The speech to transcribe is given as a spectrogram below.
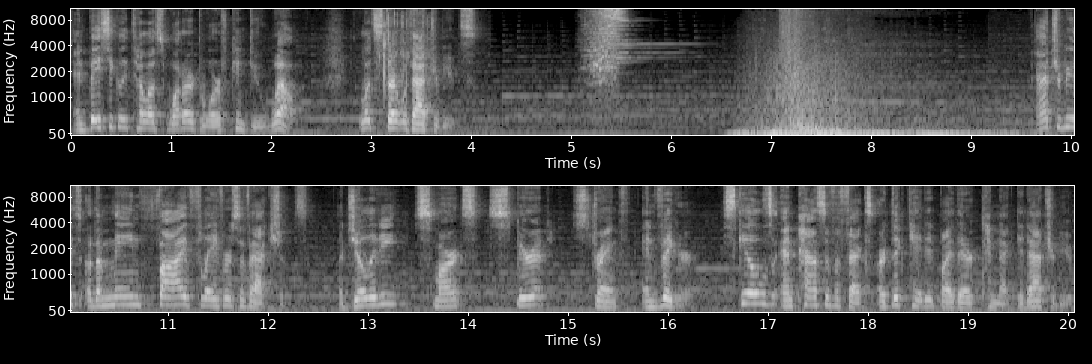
and basically tell us what our dwarf can do well. Let's start with attributes. Attributes are the main five flavors of actions agility, smarts, spirit, strength, and vigor. Skills and passive effects are dictated by their connected attribute.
